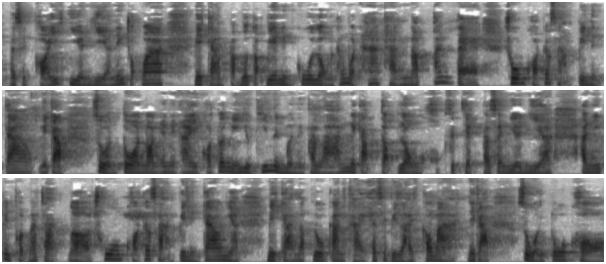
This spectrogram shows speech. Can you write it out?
50 point เยือนเยียเนื่องจากว่ามีการปรับลดดอกเบี้ยเงินกู้ลงทั้งหมด 5 ครั้งนับตั้งแต่ช่วง quarter สามปี 19นะครับส่วนตัว non NNI ควอเตอร์นี้อยู่ที่ 11,000 ล้านนะครับ drop ลง 67%เยือนเยียอันนี้เป็นผลมาจากช่วง quarter สามปี 19เนี่ยมีการรับรู้การขาย SCB Life เข้ามานะครับส่วนตัวของ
